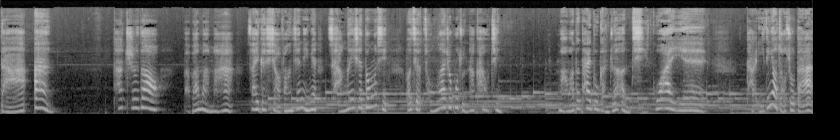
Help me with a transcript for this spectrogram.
答案。他知道爸爸妈妈在一个小房间里面藏了一些东西，而且从来就不准他靠近。妈妈的态度感觉很奇怪耶，他一定要找出答案。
